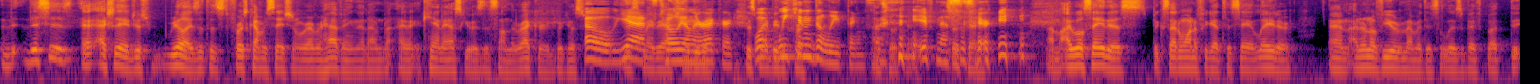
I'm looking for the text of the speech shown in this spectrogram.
this is actually I just realized that this is the first conversation we're ever having that I'm not, I can't ask you is this on the record because Oh yeah, it's totally on the be record. Well, the we first- can delete things okay. if It's okay. necessary. Um, I will say this because I don't want to forget to say it later. And I don't know if you remember this, Elizabeth, but the,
